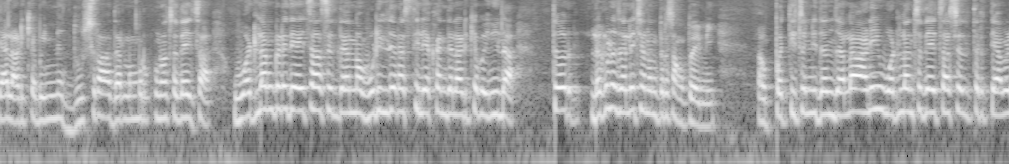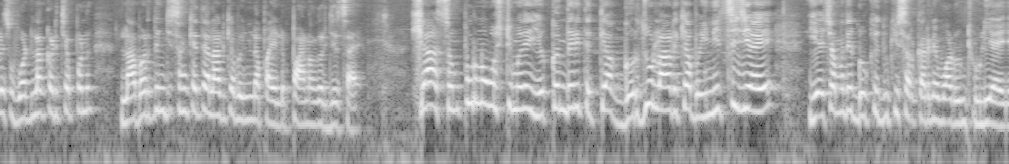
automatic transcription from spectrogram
त्या लाडक्या बहिणीनं दुसरा आधार नंबर कुणाचा द्यायचा? वडिलांकडे द्यायचा असेल त्यांना वडील जर असतील एखाद्या लाडक्या बहिणीला तर लग्न झाल्याच्यानंतर सांगतोय मी. पतीचं निधन झालं आणि वडिलांचं द्यायचं असेल तर त्यावेळेस वडिलांकडच्या पण लाभार्थ्यांची संख्या त्या लाडक्या बहिणीला पाहिलं पाहणं गरजेचं आहे. ह्या संपूर्ण गोष्टीमध्ये एकंदरीत त्या गरजू लाडक्या बहिणीची जी आहे याच्यामध्ये डोकेदुखी सरकारने वाढून ठेवली आहे.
